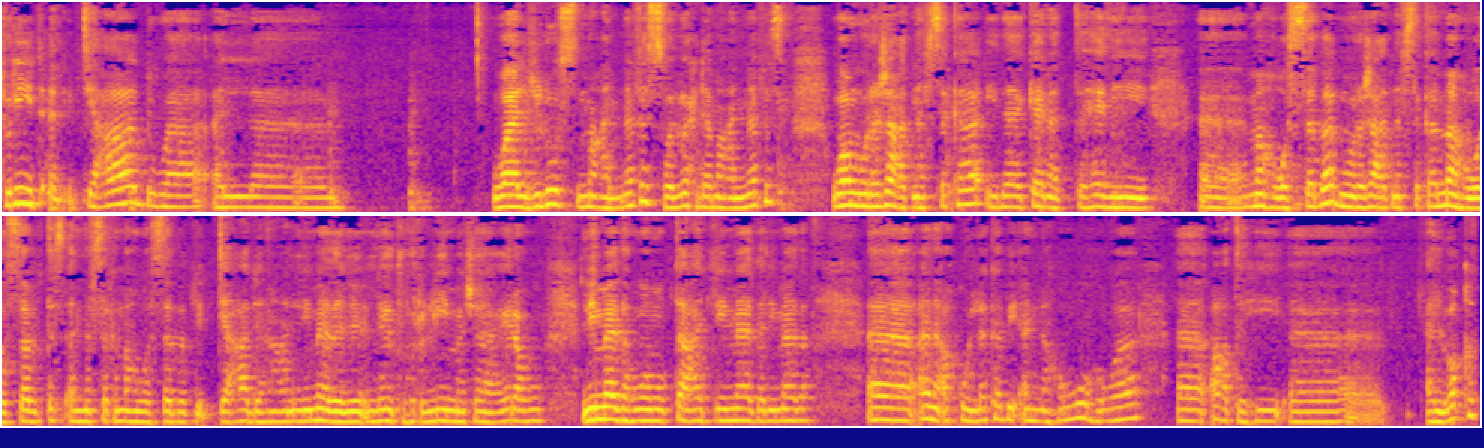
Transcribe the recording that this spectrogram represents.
تريد الابتعاد وال والجلوس مع النفس والوحدة مع النفس ومراجعة نفسك إذا كانت هذه آه، ما هو السبب؟ مراجعة نفسك. ما هو السبب؟ تسأل نفسك ما هو السبب لابتعادها عن لماذا لا يظهر لي مشاعره؟ لماذا هو مبتعد؟ لماذا؟ لماذا؟ آه، أنا أقول لك بأنه هو آه، أعطه الوقت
